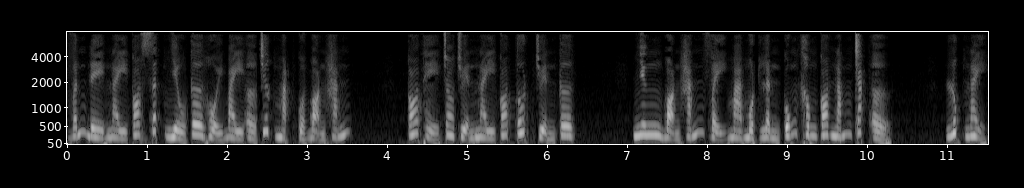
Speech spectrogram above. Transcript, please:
Vấn đề này có rất nhiều cơ hội bày ở trước mặt của bọn hắn. Có thể cho chuyện này có tốt chuyện cơ. Nhưng bọn hắn vậy mà một lần cũng không có nắm chắc ở. Lúc này.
